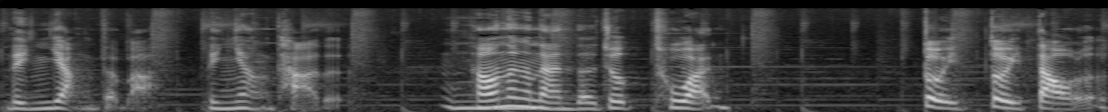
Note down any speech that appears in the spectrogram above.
领养的吧，领养他的，然后那个男的就突然。对对到了，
